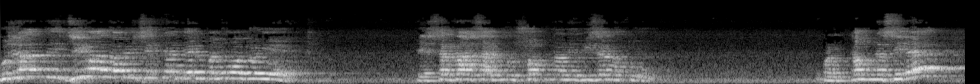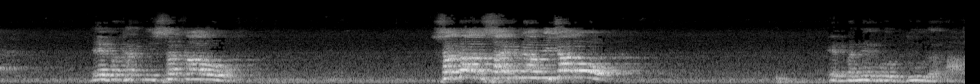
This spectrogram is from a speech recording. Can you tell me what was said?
ગુજરાતની જીવાદોરી છે ત્યાં ડેમ બનવો જોઈએ. એ સરદાર સાહેબનું સ્વપ્ન અને વિઝન હતું. પણ કમનસીબે એ વખતની સરકારો સરદાર સાહેબના વિચારો એ બંને બહુ દૂર હતા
